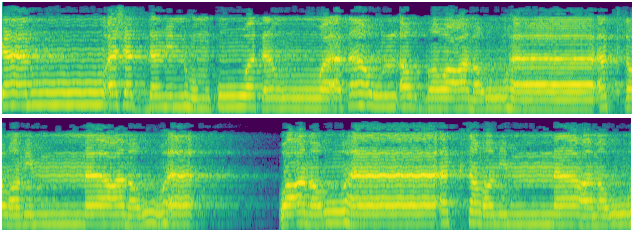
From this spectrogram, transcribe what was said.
كانوا أشد منهم قوة وأثاروا الأرض وعمروها أكثر مما عمروها وعمروها أكثر مما عمروها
